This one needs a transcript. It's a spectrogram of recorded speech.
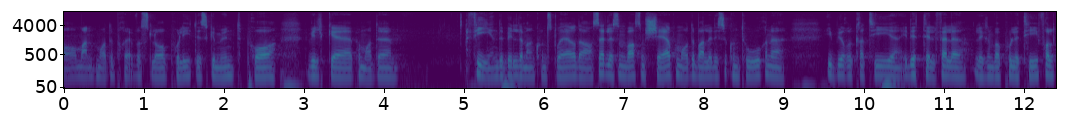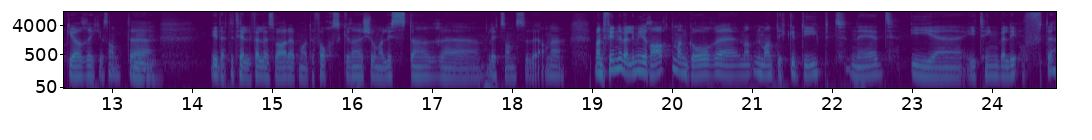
og man på en måte prøver å slå politiske mynt på hvilke på en måte fiendebilder man konstruerer da. Så er det liksom hva som skjer på en måte på alle disse kontorene i byråkratiet. I ditt tilfelle liksom hva politifolk gjør, ikke sant. Mm. I dette tilfellet så var det på en måte forskere, journalister, eh, litt sånn studerende. Man finner veldig mye rart når man går, eh, når man dykker dypt ned i, eh, i ting veldig ofte,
